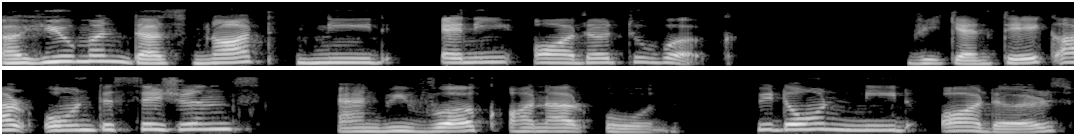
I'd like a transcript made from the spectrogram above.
A human does not need any order to work. We can take our own decisions and we work on our own. We don't need orders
